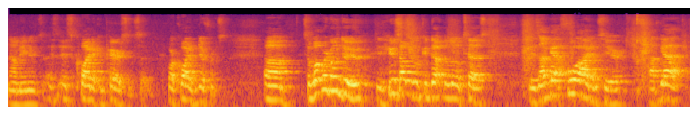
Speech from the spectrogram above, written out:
I mean, it's, it's quite a comparison, so or quite a difference. Um, so what we're going to do, and here's how we're going to conduct a little test, is I've got four items here. I've got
